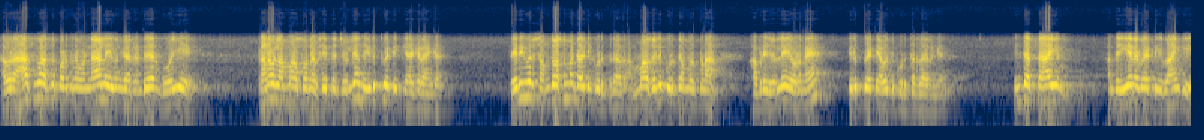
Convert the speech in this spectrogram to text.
அவர் ஆசுவாசப்படுத்தினவனால இவங்க ரெண்டு பேரும் போய் கனவுல அம்மா சொன்ன விஷயத்த சொல்லி அந்த இடுப்பு வெட்டி கேட்குறாங்க பெரியவர் சந்தோஷமா கழட்டி கொடுத்துறாரு அம்மா சொல்லி கொடுக்காம இருப்பனா? அப்படி சொல்லி உடனே இடுப்பு வேட்டி அவுத்து கொடுத்துட்றாருங்க. இந்த தாயும் அந்த ஈர வேட்டியை வாங்கி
